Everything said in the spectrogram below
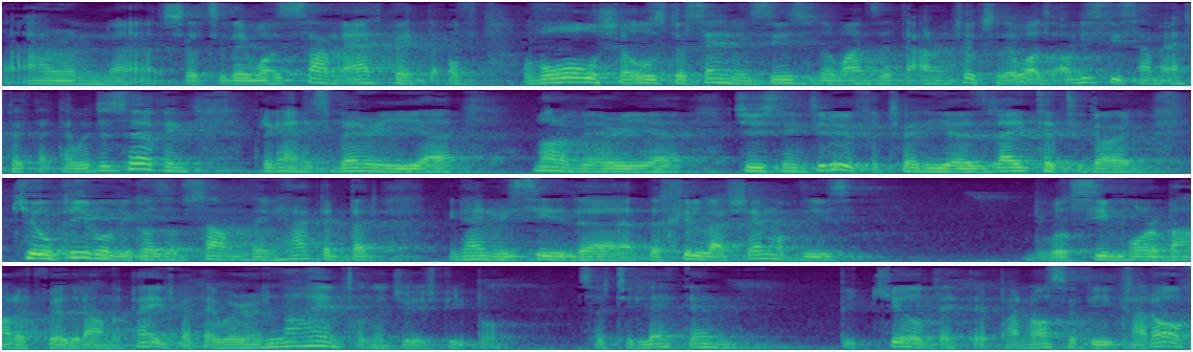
The Aaron, uh, so, so there was some aspect of, of all Shaul's descendants, these are the ones that the Aaron took. So there was obviously some aspect that they were deserving, but again, it's very, uh, not a very uh, Jewish thing to do for 20 years later to go and kill people because of something happened. But again, we see the, the Chil Hashem of these. We'll see more about it further down the page, but they were reliant on the Jewish people. So to let them be killed, let their parnasa be cut off,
